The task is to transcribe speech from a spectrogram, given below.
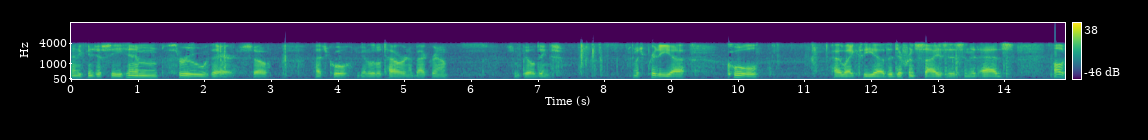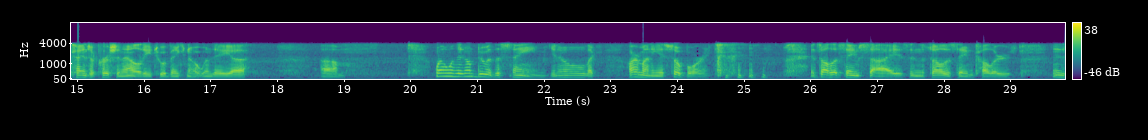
and you can just see him through there. So that's cool. You got a little tower in the background, some buildings. It's pretty uh, cool. I like the uh, the different sizes, and it adds all kinds of personality to a banknote when they, uh, um, well, when they don't do it the same. You know, like our money is so boring. it's all the same size, and it's all the same colors. And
